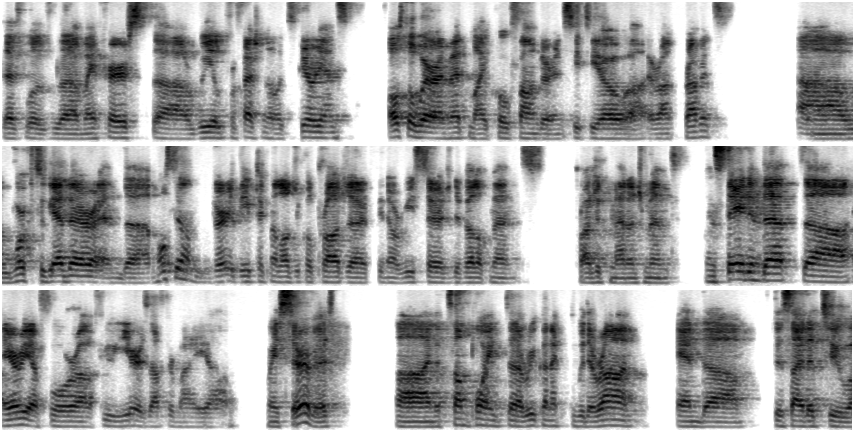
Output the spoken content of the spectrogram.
That was my first real professional experience. Also, where I met my co founder and CTO, Eran Kravitz uh, work together and uh, mostly on very deep technological projects, you know, research, development, project management, and stayed in that uh, area for a few years after my uh, my service. Uh, and at some point, reconnected with Eran and decided to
